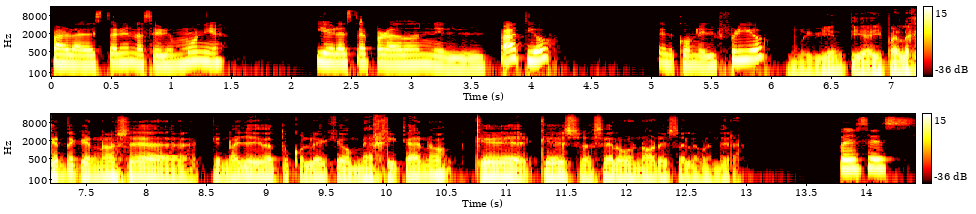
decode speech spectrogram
para estar en la ceremonia y era estar parado en el patio eh, con el frío. Muy bien, tía. Y para la gente que no sea, que no haya ido a tu colegio mexicano, ¿qué, qué es hacer honores a la bandera? Pues es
